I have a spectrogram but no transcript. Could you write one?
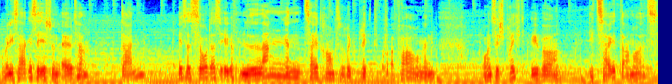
Und wenn ich sage, sie ist schon älter, dann ist es so, dass sie auf einen langen Zeitraum zurückblickt, auf Erfahrungen. Und sie spricht über die Zeit damals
